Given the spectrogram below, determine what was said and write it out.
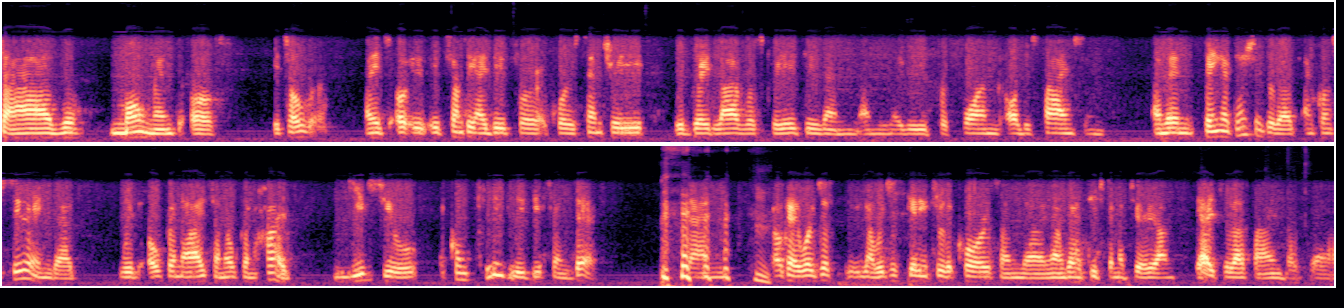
sad moment of it's over. And it's, oh, it's something I did for a quarter century with great love, was creative and, and maybe performed all these times. And, and then paying attention to that and considering that with open eyes and open heart gives you a completely different depth than okay, we're just you know we're just getting through the course and uh, you know, I'm going to teach the material. And, yeah, it's the last time, but uh,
